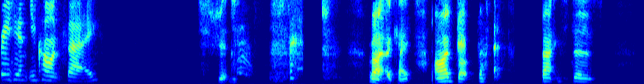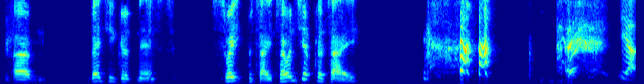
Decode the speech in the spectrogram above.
ingredient you can't say. right. Okay, I've got Baxter's um, veggie goodness, sweet potato, and chipotle. Yeah,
